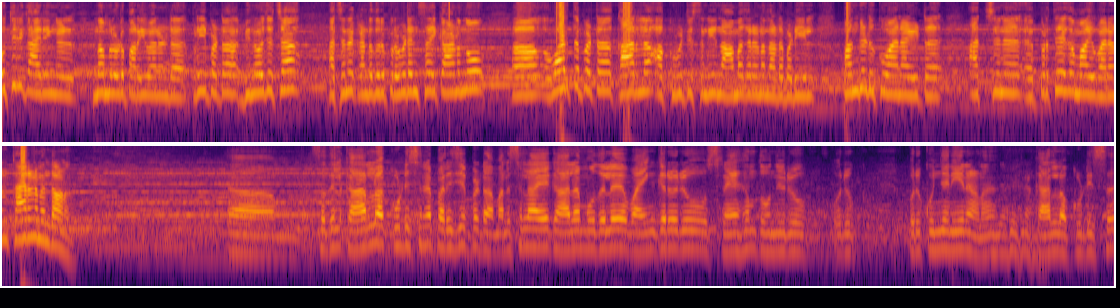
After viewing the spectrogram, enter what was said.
ഒത്തിരി കാര്യങ്ങൾ നമ്മളോട് പറയുവാനുണ്ട്. പ്രിയപ്പെട്ട ബിനോജച്ച അച്ഛനെ കണ്ടതൊരു പ്രൊവിഡൻസായി കാണുന്നു. വാഴ്ത്തപ്പെട്ട കാർല അക്വിറ്റീസിന്റെ നാമകരണ നടപടിയിൽ പങ്കെടുക്കുവാനായിട്ട് അച്ഛന് പ്രത്യേകമായി വരാൻ കാരണം എന്താണ്? സത്യത്തിൽ കാർലോ അക്കൂട്ടിസിനെ പരിചയപ്പെട്ട മനസ്സിലായ കാലം മുതൽ ഭയങ്കര ഒരു സ്നേഹം തോന്നിയൊരു ഒരു ഒരു കുഞ്ഞനിയനാണ് കാർലോ അക്കൂട്ടിസ്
